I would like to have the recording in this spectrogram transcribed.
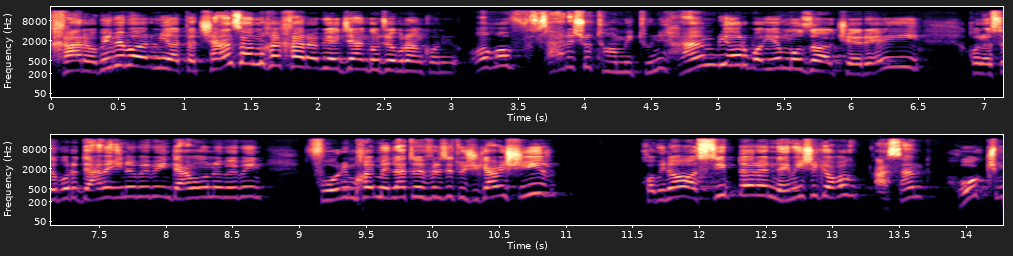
خرابی به بار میاد. تا چند سال می‌خوای خرابی های جنگ رو جبران کنی؟ آقا سرشو تا می‌تونی هم بیار با یه مذاکره ای خلاصه برو دم اینو ببین دم اونو ببین. فوری می‌خوای ملت رو بفرستی تو شکم شیر. خب اینا آسیب داره. نمیشه که آقا اصلا حکم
